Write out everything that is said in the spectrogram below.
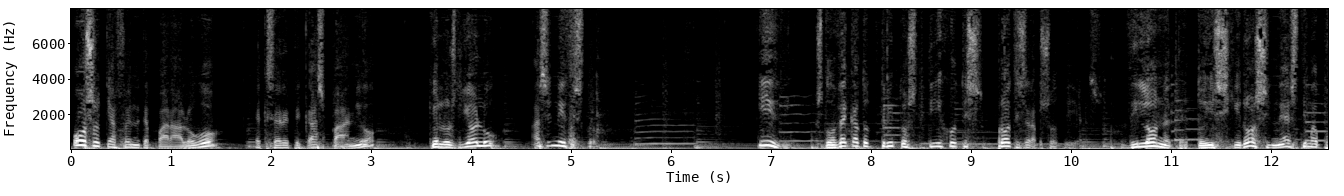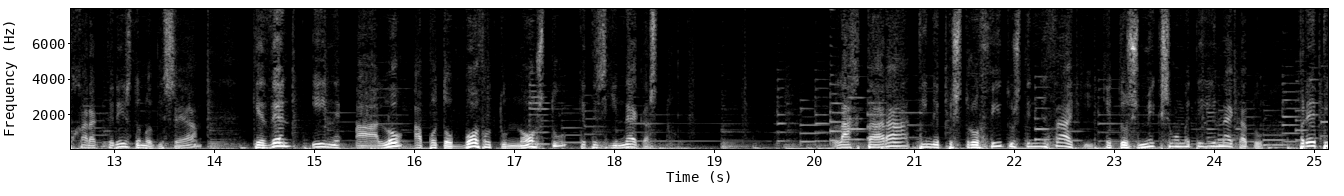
όσο και αφαίνεται παράλογο, εξαιρετικά σπάνιο και όλος διόλου ασυνήθιστο. Ήδη στον 13ο στίχο της πρώτης ραψοδίας δηλώνεται το ισχυρό συνέστημα που χαρακτηρίζει τον Οδυσσέα και δεν είναι άλλο από τον πόθο του νόστου και της γυναίκας του λαχταρά την επιστροφή του στην Ιθάκη και το σμίξιμο με τη γυναίκα του. Πρέπει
